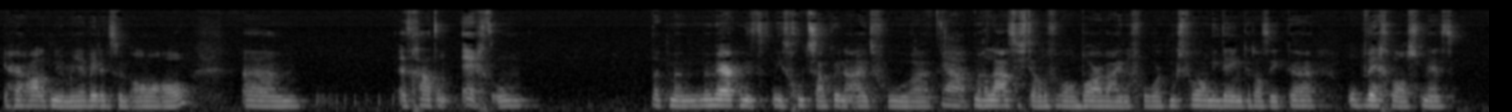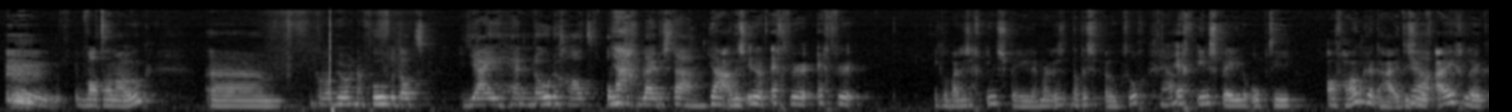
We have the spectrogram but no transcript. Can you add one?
ik herhaal het nu, maar jij weet het natuurlijk allemaal al. Ehm, het gaat dan echt om dat ik mijn, mijn werk niet, niet goed zou kunnen uitvoeren. ja. Mijn relatie stelde vooral bar weinig voor. Ik moest vooral niet denken dat ik eh, op weg was met wat dan ook. Ehm, Ik kwam ook heel erg naar voren dat jij hen nodig had om Ja. te blijven staan. ja, dus inderdaad echt weer, echt weer, ik wil bijna zeggen inspelen, maar dat is, dat is het ook toch? Ja? Echt inspelen op die afhankelijkheid. Dus je wilt eigenlijk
